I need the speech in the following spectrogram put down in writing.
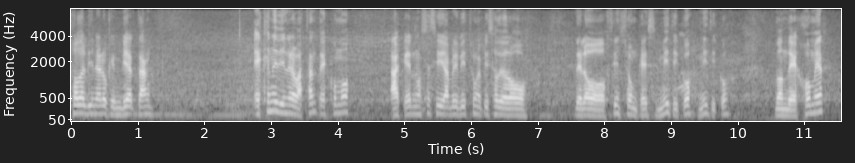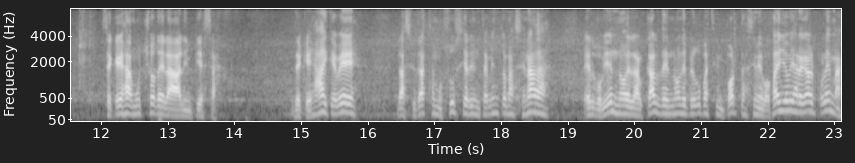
todo el dinero que inviertan, es que no hay dinero bastante. Es como aquel, no sé si habéis visto un episodio de los, Simpsons que es mítico, mítico, donde Homer se queja mucho de la limpieza, de que hay que ver, la ciudad está muy sucia, el ayuntamiento no hace nada el gobierno, el alcalde no le preocupa, esto importa. Si me votáis yo voy a arreglar el problema,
